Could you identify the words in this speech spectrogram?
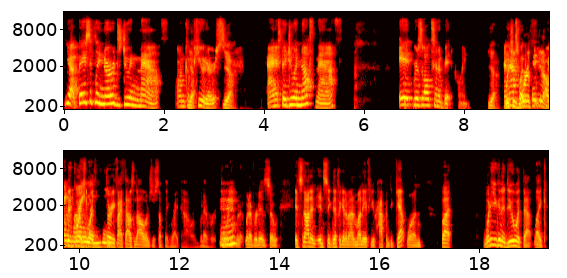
yeah, basically nerds doing math on computers. Yeah. yeah. And if they do enough math, it results in a Bitcoin. Yeah, and which is worth Bitcoin you know Bitcoin's worth thirty five thousand dollars or something right now, or whatever, 40, mm-hmm. whatever it is. So it's not an insignificant amount of money if you happen to get one. But what are you going to do with that? Like,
